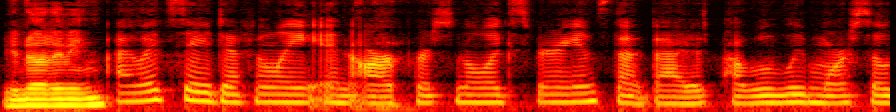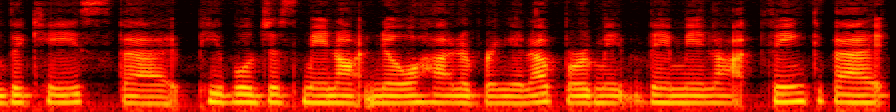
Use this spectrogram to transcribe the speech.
You know what I mean? I would say definitely in our personal experience that that is probably more so the case that people just may not know how to bring it up or may, they may not think that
